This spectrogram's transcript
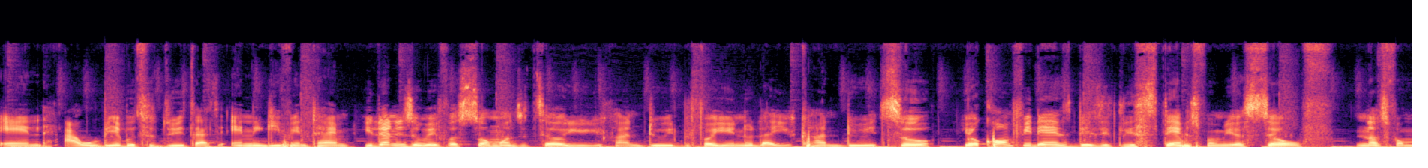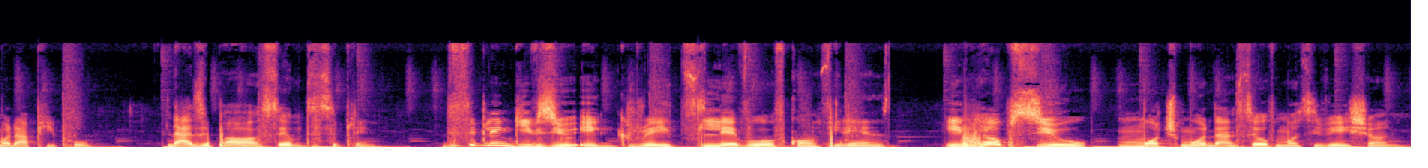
and I will be able to do it at any given time. You don't need to wait for someone to tell you you can do it before you know that you can do it. So, your confidence basically stems from yourself, not from other people. That's the power of self discipline. Discipline gives you a great level of confidence. It helps you much more than self motivation.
